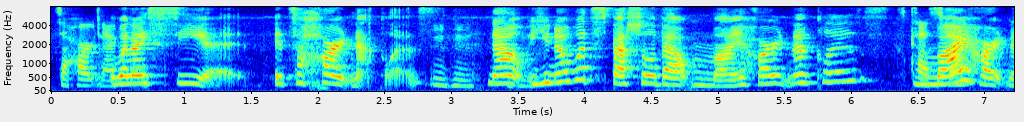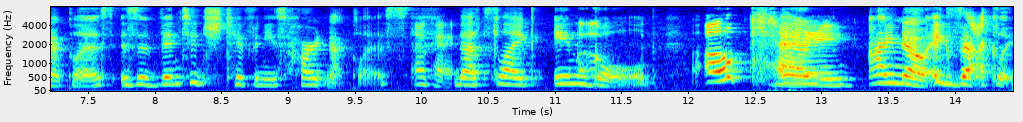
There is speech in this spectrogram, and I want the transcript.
it's a heart necklace. When I see it, it's a heart necklace. Mm-hmm. Now, you know what's special about my heart necklace? custom? My heart necklace is a vintage Tiffany's heart necklace. Okay. That's like in gold. Okay. And I know, exactly.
